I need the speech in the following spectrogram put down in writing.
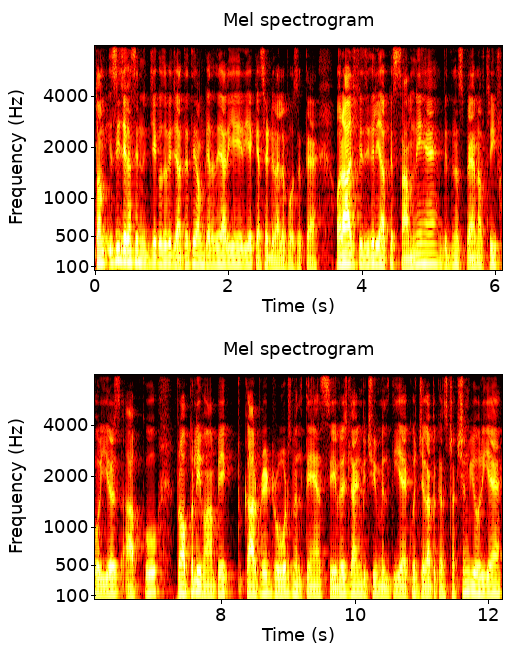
तो हम इसी जगह से नीचे गुजर के जाते थे, हम कहते थे, यार, ये एरिया कैसे डेवलप हो सकता है? और आज फिजिकली आपके सामने है within span of three four years आपको प्रॉपरली वहाँ पे कारपोरेट रोड्स मिलते हैं सेवरेज लाइन बिछी हुई मिलती है, कुछ जगह पर कंस्ट्रक्शन भी हो रही है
